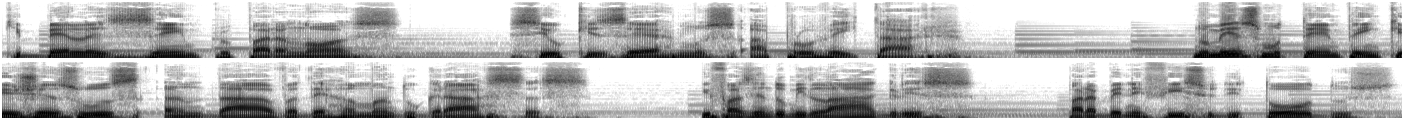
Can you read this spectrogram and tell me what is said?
que belo exemplo para nós, se o quisermos aproveitar. No mesmo tempo em que Jesus andava derramando graças e fazendo milagres para benefício de todos,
